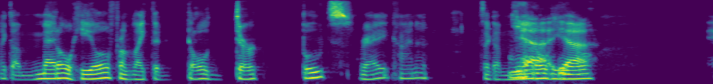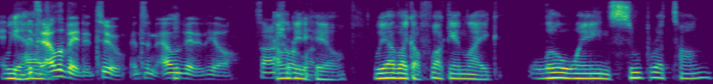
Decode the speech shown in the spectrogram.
like a metal heel from like the old Dirk boots, right? Kind of. It's like a metal Yeah, heel. yeah. We have it's elevated too. It's an elevated heel. It's not elevated heel. We have like a fucking like Lil Wayne Supra tongue.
